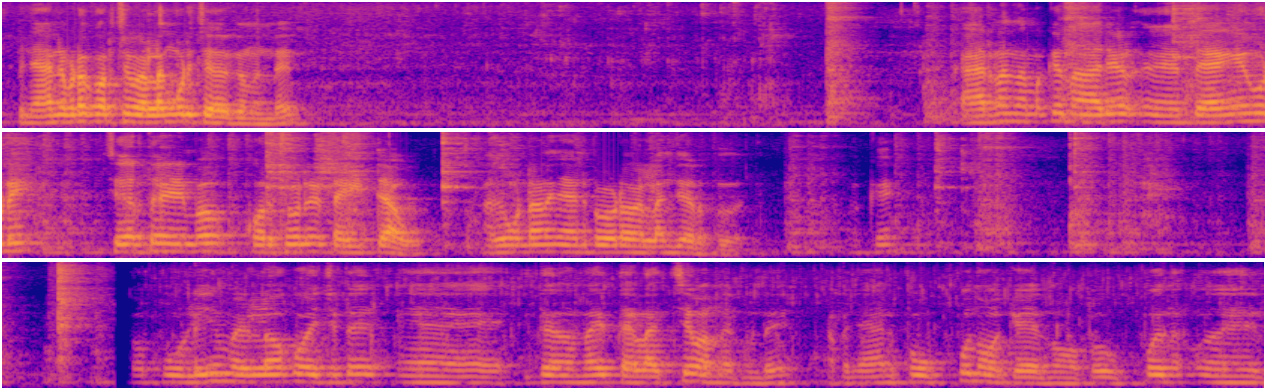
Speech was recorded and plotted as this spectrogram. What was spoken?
അപ്പോൾ ഞാനിവിടെ കുറച്ച് വെള്ളം കൂടി ചേർക്കുന്നുണ്ട്. കാരണം നമുക്ക് നാല് തേങ്ങ കൂടി ചേർത്ത് കഴിയുമ്പോൾ കുറച്ചുകൂടി ടൈറ്റ് ആവും. അതുകൊണ്ടാണ് ഞാനിപ്പോൾ ഇവിടെ വെള്ളം ചേർത്തത്. ഓക്കെ അപ്പോൾ പുളിയും വെള്ളമൊക്കെ ഒഴിച്ചിട്ട് ഇത് നന്നായി തിളച്ച് വന്നിട്ടുണ്ട്. അപ്പോൾ ഞാനിപ്പോൾ ഉപ്പ് നോക്കിയായിരുന്നു. അപ്പോൾ ഉപ്പ് ഏർ,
